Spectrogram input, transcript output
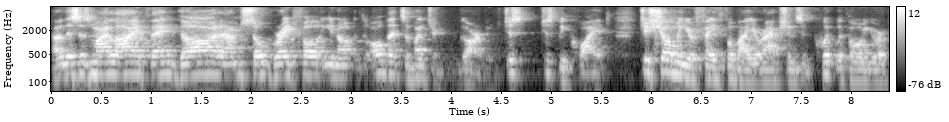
uh, this is my life. Thank God. I'm so grateful. You know all that's a bunch of garbage. Just just be quiet. Just show me you're faithful by your actions and quit with all your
